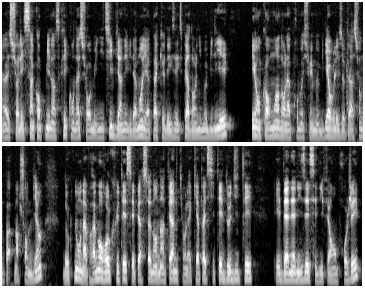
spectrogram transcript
Euh, sur les 50 000 inscrits qu'on a sur Community, bien évidemment, il n'y a pas que des experts dans l'immobilier et encore moins dans la promotion immobilière ou les opérations de marchand de biens. Donc nous, on a vraiment recruté ces personnes en interne qui ont la capacité d'auditer et d'analyser ces différents projets.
